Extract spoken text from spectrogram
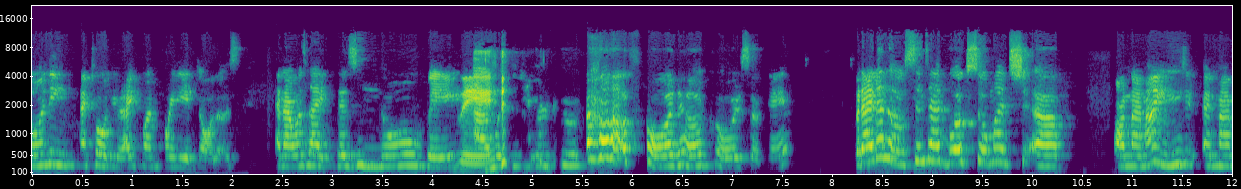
earning, I told you, right, $1.8. And I was like, there's no way, way. I would be able to afford her course, okay? But I don't know, since I've worked so much uh, on my mind and my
